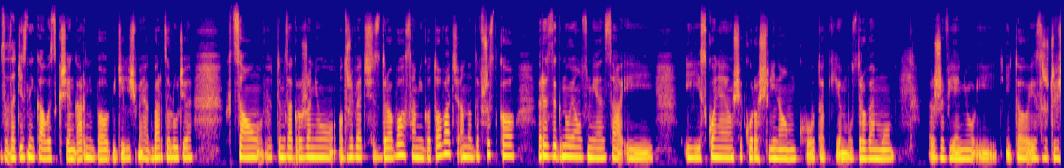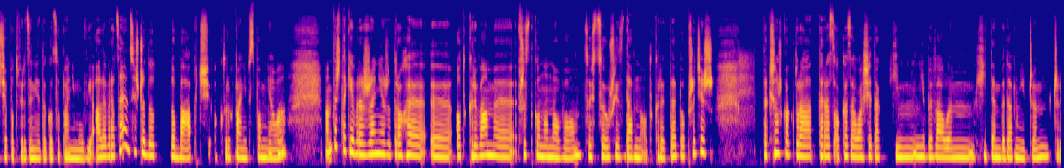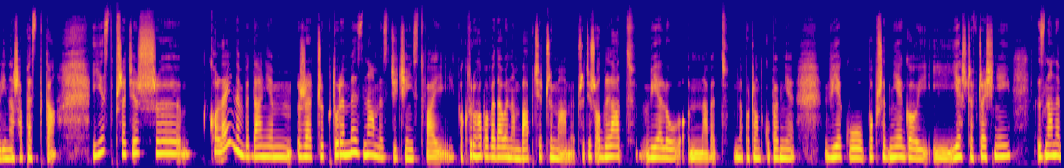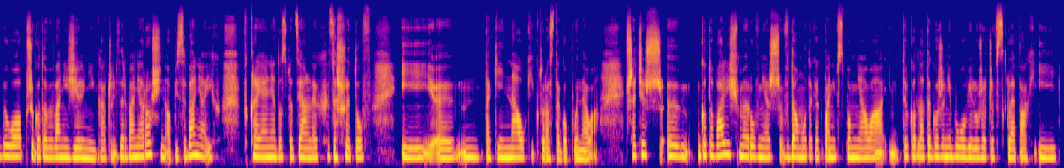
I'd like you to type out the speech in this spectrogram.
w zasadzie znikały z księgarni, bo widzieliśmy, jak bardzo ludzie chcą w tym zagrożeniu odżywiać się zdrowo, sami gotować, a nade wszystko rezygnują z mięsa i, i skłaniają się ku roślinom, ku takiemu zdrowemu żywieniu i, i to jest rzeczywiście potwierdzenie tego, co pani mówi. Ale wracając jeszcze do, do babć, o których pani wspomniała, mhm. mam też takie wrażenie, że trochę y, odkrywamy wszystko na nowo, coś, co już jest dawno odkryte, bo przecież ta książka, która teraz okazała się takim niebywałym hitem wydawniczym, czyli Nasza Pestka, jest przecież y, kolejnym wydaniem rzeczy, które my znamy z dzieciństwa i o których opowiadały nam babcie czy mamy. Przecież od lat wielu, nawet na początku pewnie wieku poprzedniego i, i jeszcze wcześniej, znane było przygotowywanie zielnika, czyli zerwania roślin, opisywania ich, wklejania do specjalnych zeszytów i y, takiej nauki, która z tego płynęła. Przecież y, gotowaliśmy również w domu, tak jak pani wspomniała, tylko dlatego, że nie było wielu rzeczy w sklepach i,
